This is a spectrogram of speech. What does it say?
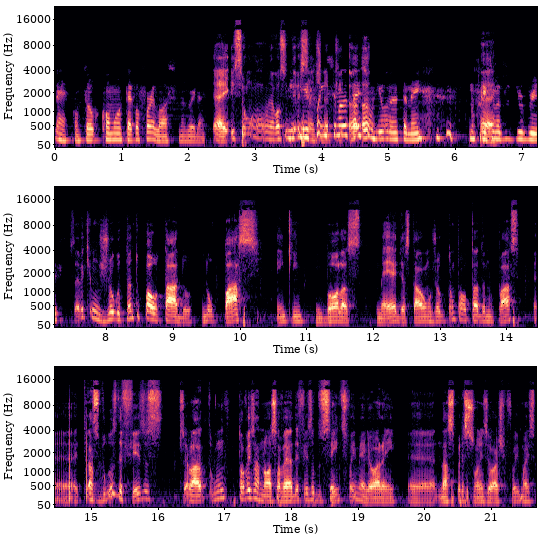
É, contou como tackle for loss, na verdade. É, isso é um negócio E, e interessante, foi né? em cima do Porque, ah, Tyson Hill, né, também. Não foi É. em cima do Drew Brees. Você vê que um jogo tanto pautado no passe, em que em, em bolas médias, tal, um jogo tão pautado no passe, é, que as duas defesas, sei lá, um- talvez a nossa, vai, a defesa do Saints foi melhor aí é, nas pressões, eu acho que foi mais,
